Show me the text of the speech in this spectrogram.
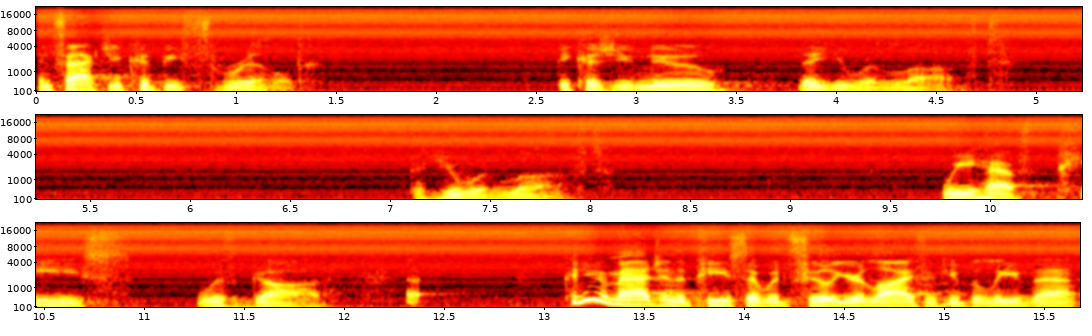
In fact, you could be thrilled because you knew that you were loved. That you were loved. We have peace with God. Uh, can you imagine the peace that would fill your life if you believe that?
